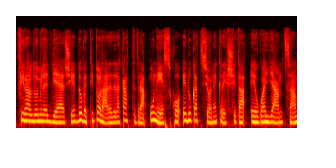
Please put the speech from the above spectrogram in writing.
fino al 2010 e dove è titolare della cattedra UNESCO Educazione, Crescita e Uguaglianza.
